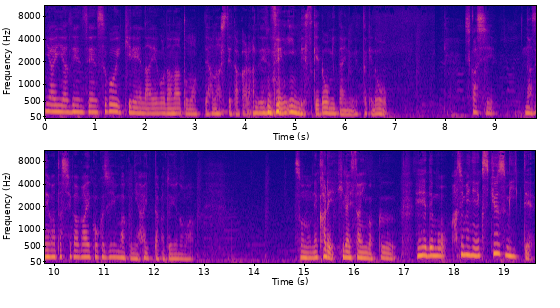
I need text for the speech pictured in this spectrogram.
いやいや全然すごい綺麗な英語だなと思って話してたから 全然いいんですけどみたいに言ったけど。しかしなぜ私が外国人枠に入ったかというのはそのね彼平井さん曰く「えー、でも初めに「excuse me」って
